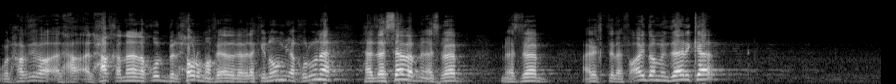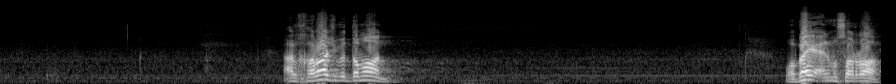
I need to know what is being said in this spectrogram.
والحقيقة الحق أننا نقول بالحرمة في هذا الباب لكن هم يقولون هذا سبب من أسباب من أسباب الاختلاف. أيضا من ذلك الخراج بالضمان وبيع المصراة.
